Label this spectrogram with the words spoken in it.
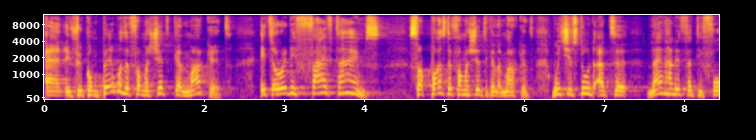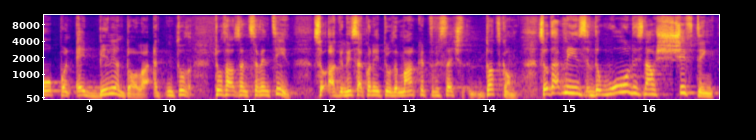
And if you compare with the pharmaceutical market, it's already five times surpassed the pharmaceutical market, which stood at uh, $934.8 billion in 2017. So uh, this according to the marketresearch.com. So that means the world is now shifting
